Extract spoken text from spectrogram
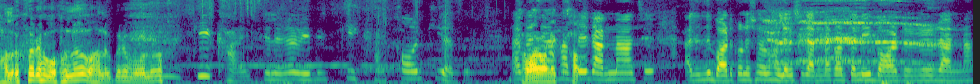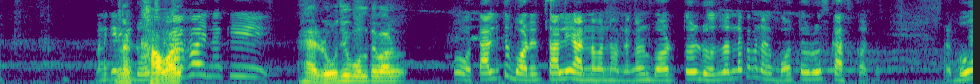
ভালো করে বলো ভালো করে বলো। কি খায় ছেলেরা মেয়েদের কি খায়? খাওয়ার কি আছে? তাছাড়া অনেক হাতে রান্না আছে। আর যদি বড় কোনো সময় ভালোবেসে রান্না করে তাহলে বড়ের রান্না। মানে কি খাওয়া হয় নাকি? হ্যাঁ রোজও বলতে পারো। ও তাহলে তো বরের তাহলে রান্না বান্না হবে না কারণ বর তো রোজ রান্না করবে না বর তো রোজ কাজ করবে। আর বউ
